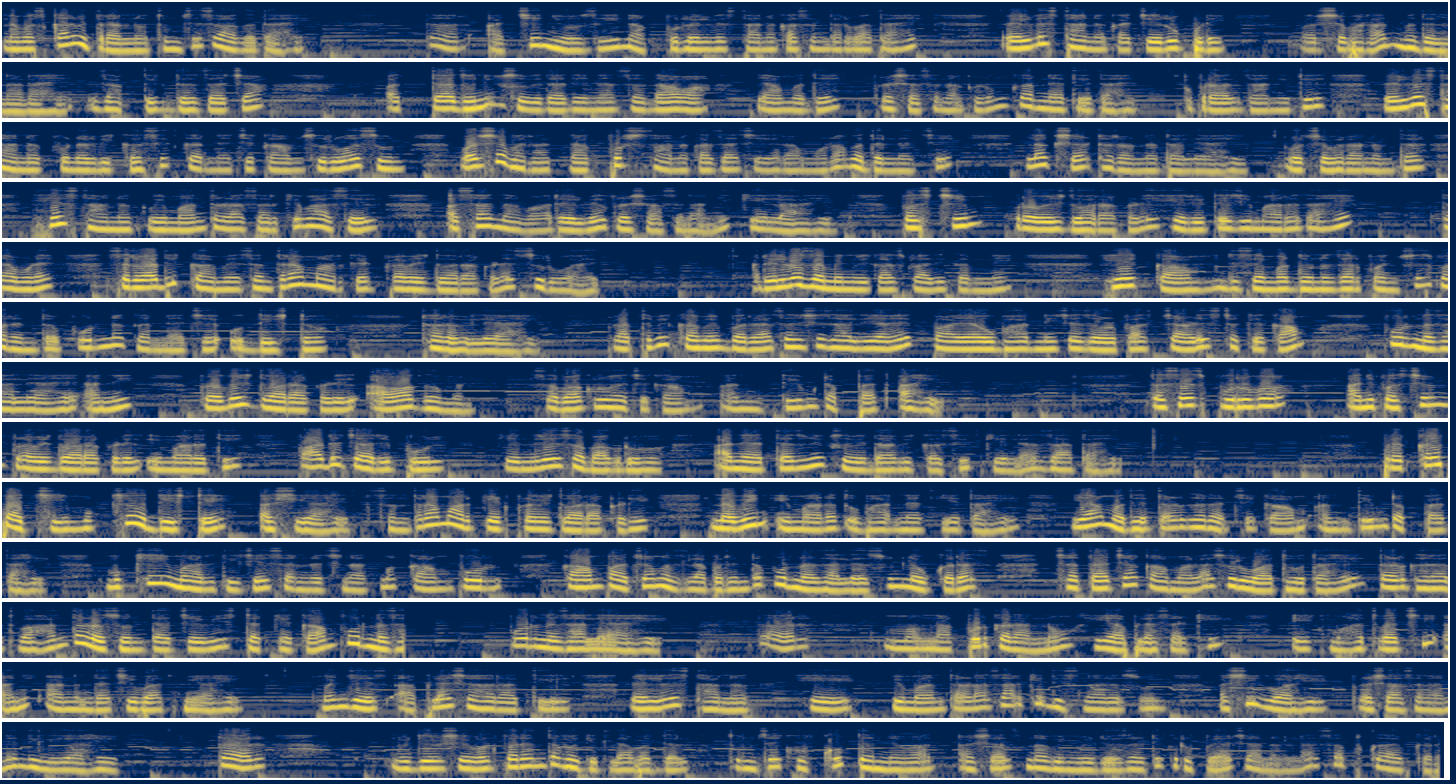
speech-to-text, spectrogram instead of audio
नमस्कार मित्रांनो तुमचे स्वागत आहे. तर आजची न्यूज ही नागपूर रेल्वे स्थानकासंदर्भात आहे. रेल्वे स्थानकाचे रुपडे वर्षभरात बदलणार आहे. जागतिक दर्जाच्या अत्याधुनिक सुविधा देण्याचा दावा यामध्ये प्रशासनाकडून करण्यात येत आहे. उपराजधानीतील रेल्वे स्थानक पुनर्विकसित करण्याचे काम सुरू असून वर्षभरात नागपूर स्थानकाचा चेहरा मोरा बदलण्याचे लक्ष्य ठरवण्यात आले आहे. वर्षभरानंतर हे स्थानक विमानतळासारखे भासेल असा दावा रेल्वे प्रशासनाने केला आहे. पश्चिम प्रवेशद्वाराकडे हेरिटेज इमारत आहे. त्यामुळे सर्वाधिक कामे संत्रा मार्केट प्रवेशद्वाराकडे सुरू आहेत. रेल्वे जमीन विकास प्राधिकरणे हे काम डिसेंबर दोन हजार पंचवीसपर्यंत पूर्ण करण्याचे उद्दिष्ट ठरवले आहे. प्राथमिक कामे बऱ्याच अंशी झाली आहेत. पाया उभारणीचे जवळपास चाळीस टक्के काम पूर्ण झाले आहे आणि प्रवेशद्वाराकडील आवागमन सभागृहाचे काम अंतिम टप्प्यात आहे. तसेच पूर्व आणि पश्चिम प्रवेशद्वाराकडील इमारती पादचारी पूल केंद्रीय सभागृह आणि अत्याधुनिक सुविधा विकसित केल्या जात आहेत. प्रकल्पाची मुख्य उद्दिष्टे अशी आहेत. संत्रा मार्केट प्रवेशद्वाराकडे नवीन इमारत उभारण्यात येत आहे. यामध्ये तळघराचे काम अंतिम टप्प्यात आहे. मुख्य इमारतीचे संरचनात्मक काम पूर्ण काम पाचव्या मजल्यापर्यंत पूर्ण झाले असून लवकरच छताच्या कामाला सुरुवात होत आहे. तळघरात वाहन तळ असून त्याचे वीस टक्के काम पूर्ण झा पूर्ण झाले आहे. तर नागपूरकरांनो ही आपल्यासाठी एक महत्त्वाची आणि आनंदाची बातमी आहे. म्हणजेच आपल्या शहरातील रेल्वे स्थानक हे विमानतळासारखे दिसणार असून अशी ग्वाही प्रशासनाने दिली आहे. तर व्हिडिओ शेवटपर्यंत बघितल्याबद्दल तुमचे खूप खूप धन्यवाद. अशाच नवीन व्हिडिओसाठी कृपया चॅनलला सबस्क्राईब करा.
